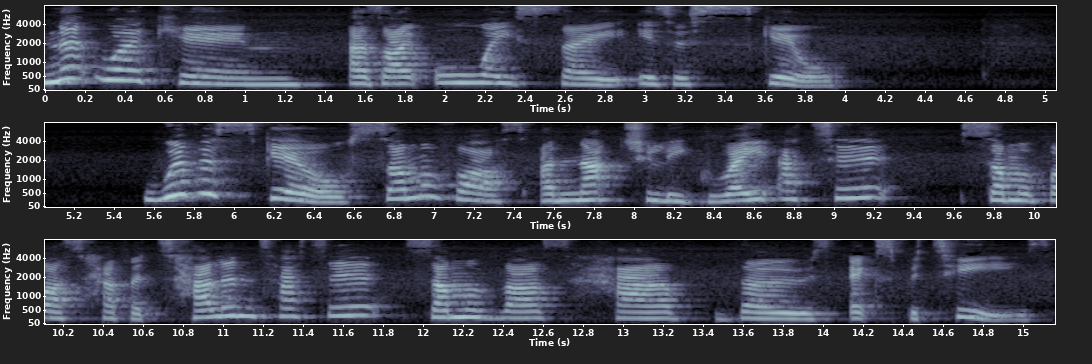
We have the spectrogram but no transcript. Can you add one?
Networking, as I always say, is a skill. With a skill, some of us are naturally great at it, some of us have a talent at it, some of us have those expertise.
